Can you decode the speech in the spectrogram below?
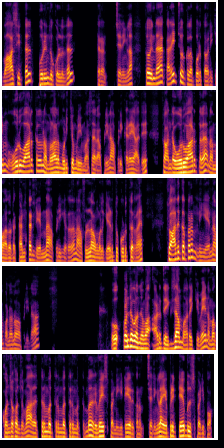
வாசித்தல், புரிந்து கொள்ளுதல், திறன். சரிங்களா? ஸோ இந்த கலைச்சொற்களை பொறுத்த வரைக்கும் ஒரு வாரத்தில் நம்மளால் முடிக்க முடியுமா சார்? அப்படின்னா அப்படி கிடையாது. ஸோ அந்த ஒரு வாரத்தில் நம்ம அதோட கன்டென்ட் என்ன அப்படிங்கிறத நான் ஃபுல்லாக உங்களுக்கு எடுத்து கொடுத்துட்றேன் ஸோ அதுக்கப்புறம் நீங்கள் என்ன பண்ணணும் அப்படின்னா கொஞ்சம் கொஞ்சமா அடுத்த எக்ஸாம் வரைக்குமே நம்ம கொஞ்சம் கொஞ்சமாக அதை திரும்ப திரும்ப திரும்ப திரும்ப ரிவைஸ் பண்ணிக்கிட்டே இருக்கணும். சரிங்களா? எப்படி டேபிள்ஸ் படிப்போம்.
